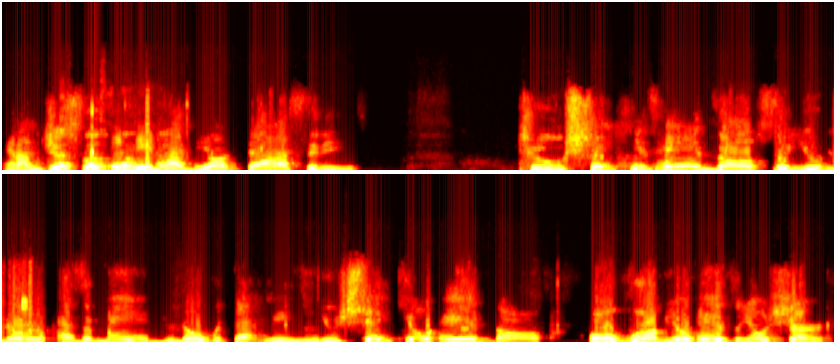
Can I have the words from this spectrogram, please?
And I'm just like, and then had the audacity to shake his hands off. So you know, as a man, you know what that means. You shake your hands off or rub your hands on your shirt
